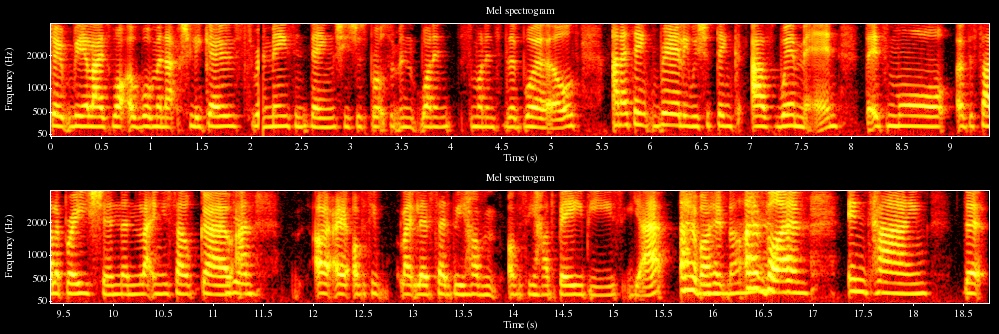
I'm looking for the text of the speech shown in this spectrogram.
don't realize what a woman actually goes through. Amazing things she's just brought something one in, someone into the world. And i think really we should think as women that it's more of a celebration than letting yourself go. Yeah. and I, I obviously like Liv said we haven't obviously had babies yet. But I? Hope not. But um, in time that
